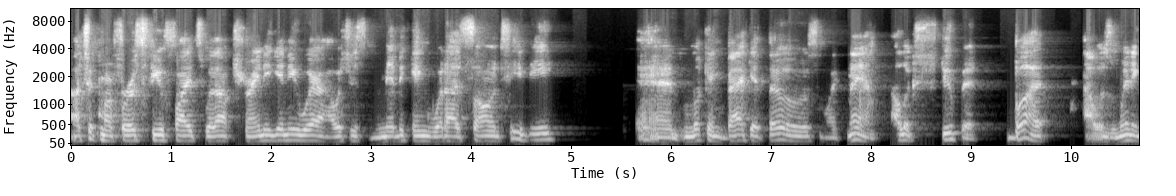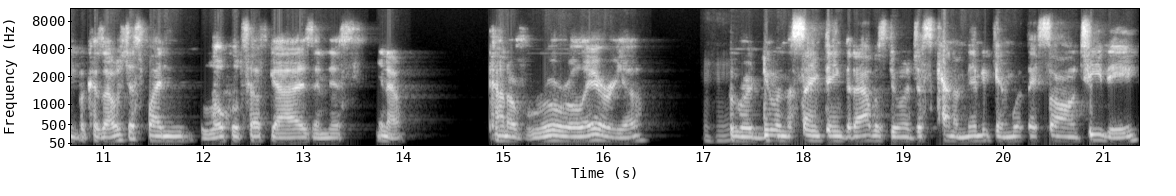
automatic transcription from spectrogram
I took my first few fights without training anywhere. I was just mimicking what I saw on TV. And looking back at those, I'm like, man, I look stupid. But I was winning because I was just fighting local tough guys in this, you know, kind of rural area mm-hmm. who were doing the same thing that I was doing, just kind of mimicking what they saw on TV.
